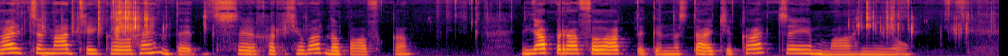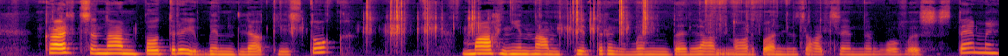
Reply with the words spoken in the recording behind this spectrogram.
Кальций натрій колаген – це харчова добавка для профілактики нестачі кальцію, магнію. Кальцій нам потрібен для кісток, магній нам потрібен для нормалізації нервової системи.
